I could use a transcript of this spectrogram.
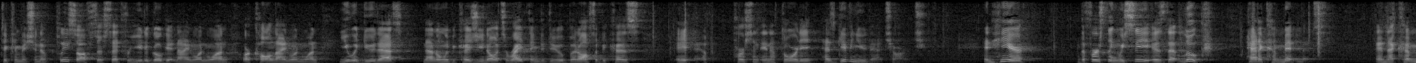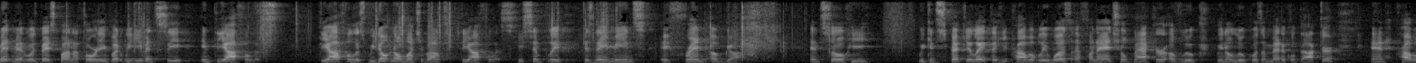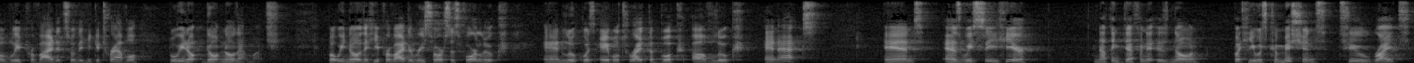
to commission. If a police officer said for you to go get 911 or call 911, you would do that not only because you know it's the right thing to do, but also because a, a person in authority has given you that charge. And here, the first thing we see is that Luke had a commitment. And that commitment was based upon authority, but we even see in Theophilus. Theophilus, we don't know much about Theophilus. He simply, his name means a friend of God. And so he, we can speculate that he probably was a financial backer of Luke. We know Luke was a medical doctor and probably provided so that he could travel, but we don't, don't know that much but we know that he provided resources for Luke, and Luke was able to write the book of Luke and Acts. And as we see here, nothing definite is known, but he was commissioned to write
